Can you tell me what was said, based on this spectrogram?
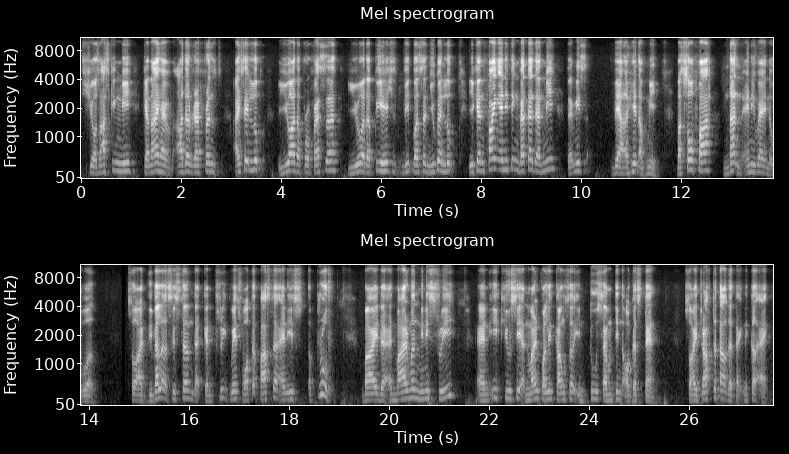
She was asking me, can I have other reference? I said, look, you are the professor, you are the PhD person, you can look, you can find anything better than me, that means they are ahead of me. But so far, none anywhere in the world. So I've developed a system that can treat wastewater faster and is approved by the Environment Ministry and EQC, Environment Quality Council in 2017, August 10. So I drafted out the technical act.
